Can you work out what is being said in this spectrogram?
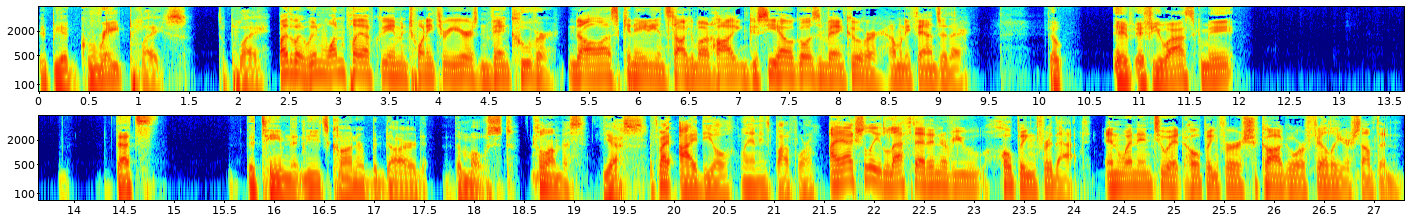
it'd be a great place to play. By the way, win one playoff game in 23 years in Vancouver. And All us Canadians talking about hockey. You can see how it goes in Vancouver. How many fans are there? The, if if you ask me, that's the team that needs Connor Bedard the most. Columbus. Yes. That's my ideal landing spot for him. I actually left that interview hoping for that and went into it hoping for Chicago or Philly or something.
